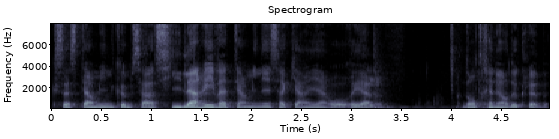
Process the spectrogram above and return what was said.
que ça se termine comme ça. S'il arrive à terminer sa carrière au Real, d'entraîneur de club.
